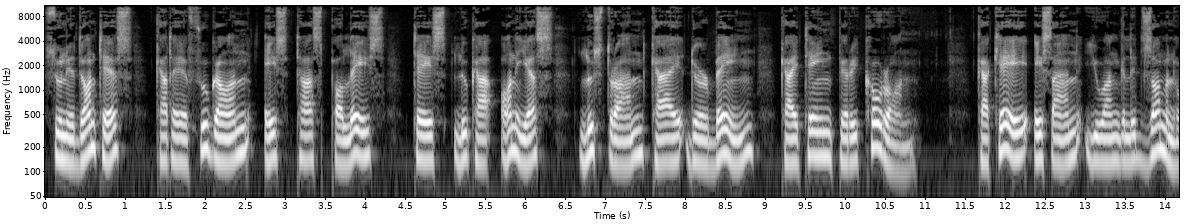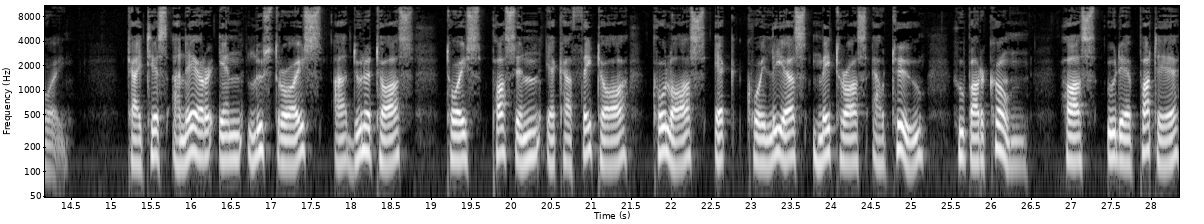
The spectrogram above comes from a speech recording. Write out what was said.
Sunidontes cate fugon es tas poles tes Luca Onias, Lustran, cae Durbain, cae ten pericoron, cace esan euangelizomenoi, cae tis aner in lustrois adunatos, tois posin ec kolos colos ec coelias metros autu, huparcon, hos ude pate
